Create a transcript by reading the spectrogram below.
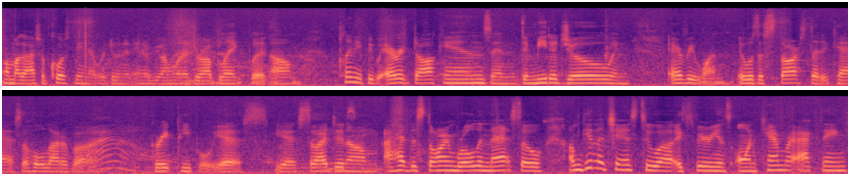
oh my gosh! Of course, being that we're doing an interview, I'm going to draw a blank, but um, plenty of people. Eric Dawkins and Demita Joe and everyone. It was a star-studded cast. A whole lot of uh, great people. Yes, yes. So I did. Um, I had the starring role in that. So I'm getting a chance to uh, experience on camera acting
